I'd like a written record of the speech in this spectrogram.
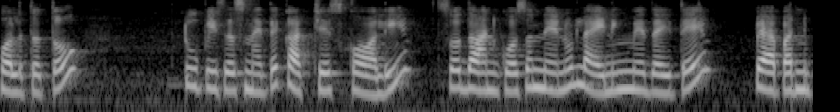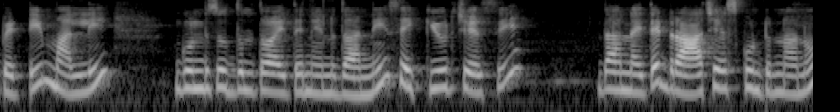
కొలతతో టూ పీసెస్ని అయితే కట్ చేసుకోవాలి. సో దానికోసం నేను లైనింగ్ మీద అయితే పేపర్ని పెట్టి మళ్ళీ గుండు సుద్దులతో అయితే నేను దాన్ని సెక్యూర్ చేసి దాన్ని అయితే డ్రా చేసుకుంటున్నాను.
